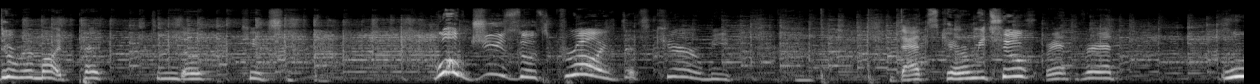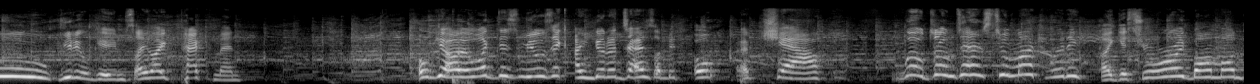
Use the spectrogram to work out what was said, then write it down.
there were my petting the kids. Whoa, Jesus Christ, that scared me. That scared me too, Fred, Fred. Ooh, video games. I like Pac-Man. Oh yeah, I like this music. I'm gonna dance a bit. Oh, ciao. Well, don't dance too much, Woody. I guess you're right, Bonbon.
